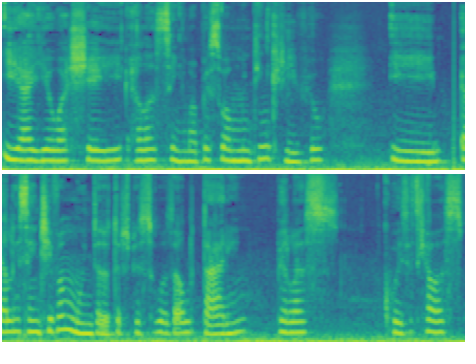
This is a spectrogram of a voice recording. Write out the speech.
E aí eu achei ela, assim, uma pessoa muito incrível e ela incentiva muito as outras pessoas a lutarem pelas coisas que elas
